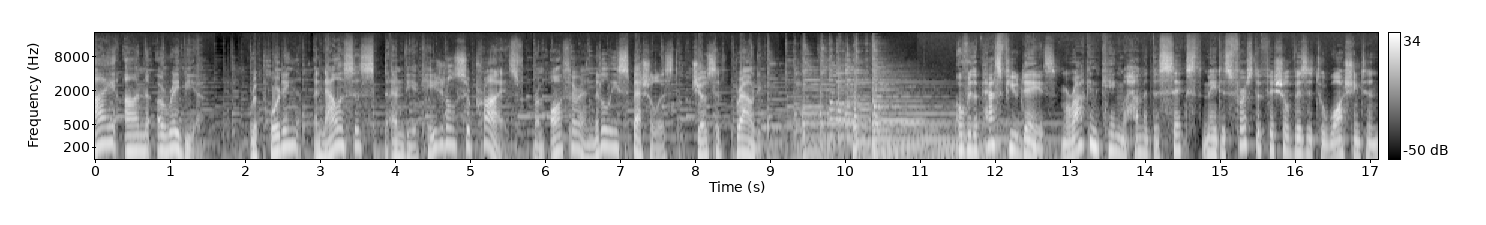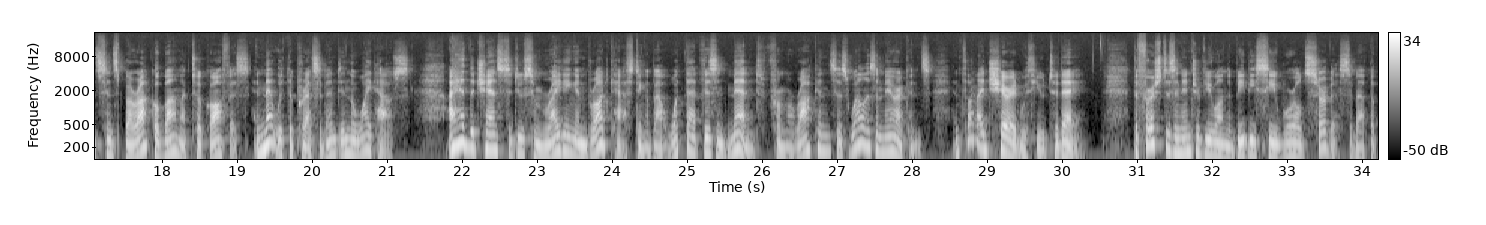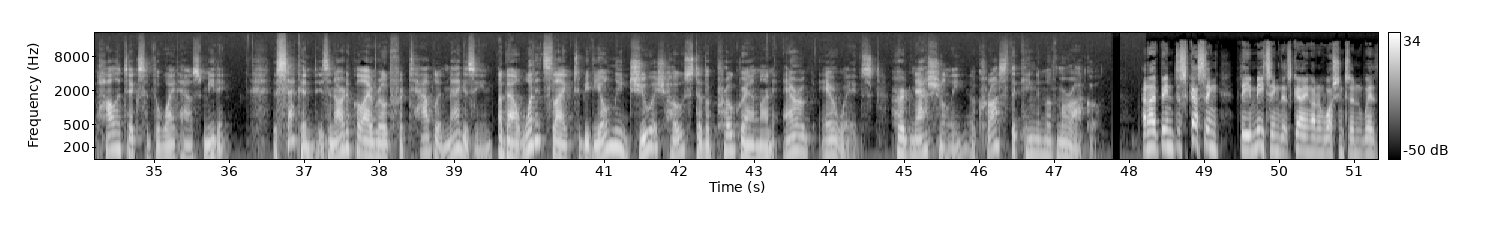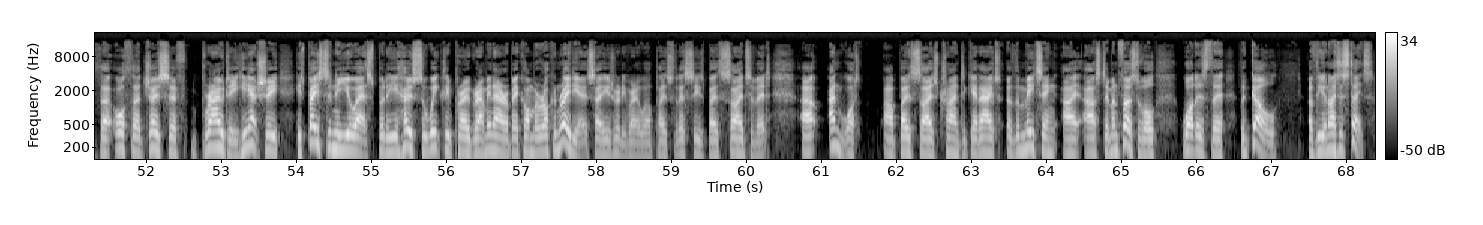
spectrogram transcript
Eye on Arabia reporting, analysis, and the occasional surprise from author and Middle East specialist Joseph Braude. Over the past few days, Moroccan King Mohammed VI made his first official visit to Washington since Barack Obama took office and met with the president in the White House. I had the chance to do some writing and broadcasting about what that visit meant for Moroccans as well as Americans, and thought I'd share it with you today. The first is an interview on the BBC World Service about the politics of the White House meeting. The second is an article I wrote for Tablet magazine about what it's like to be the only Jewish host of a program on Arab airwaves, heard nationally across the Kingdom of Morocco. And I've been discussing the meeting that's going on in Washington with uh, author Joseph Braude. He actually he's based in the US, but he hosts a weekly program in Arabic on Moroccan radio, so he's really very well placed for this. Sees both sides of it, uh, and what are both sides trying to get out of the meeting? I asked him, and first of all, what is the the goal of the United States?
